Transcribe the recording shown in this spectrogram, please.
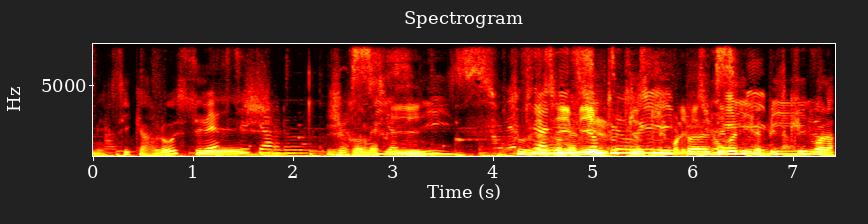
Merci Carlos. Merci Carlos. Je remercie toute l'équipe de Crépuscule. Voilà.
